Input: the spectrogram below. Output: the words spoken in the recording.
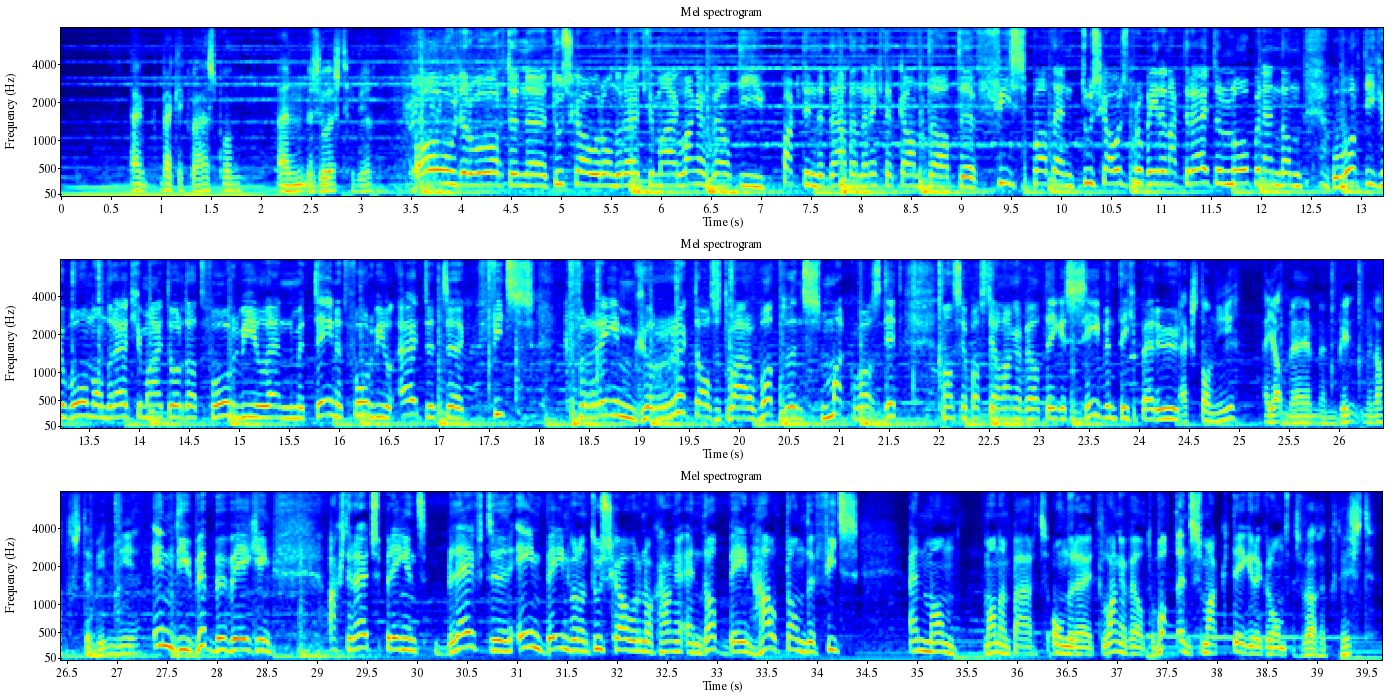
En ben ik weggesprongen. En zo is het gebeurd. Oh, er wordt een uh, toeschouwer onderuit gemaakt. Langeveld die pakt inderdaad aan de rechterkant dat uh, fietspad. En toeschouwers proberen achteruit te lopen. En dan wordt hij gewoon onderuit gemaakt door dat voorwiel. En meteen het voorwiel uit het uh, fietsframe gerukt als het ware. Wat een smak was dit van Sebastian Langeveld tegen 70 per uur. Ik stond hier en je had mijn, mijn, bind, mijn achterste bind mee. In die wipbeweging, achteruitspringend, blijft één been van een toeschouwer nog hangen. En dat been haalt dan de fiets. En man, man en paard onderuit. Langeveld, wat een smak tegen de grond. Het is wel geknust.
